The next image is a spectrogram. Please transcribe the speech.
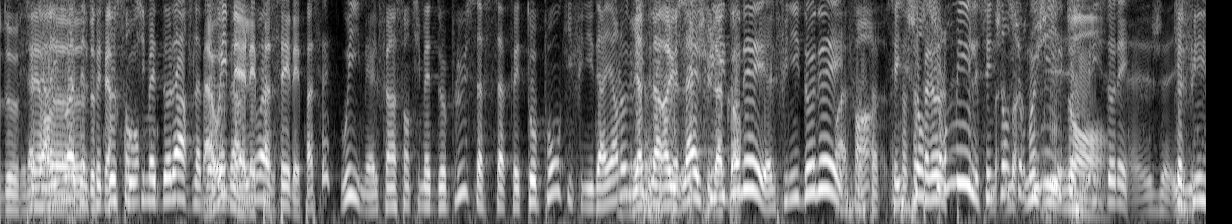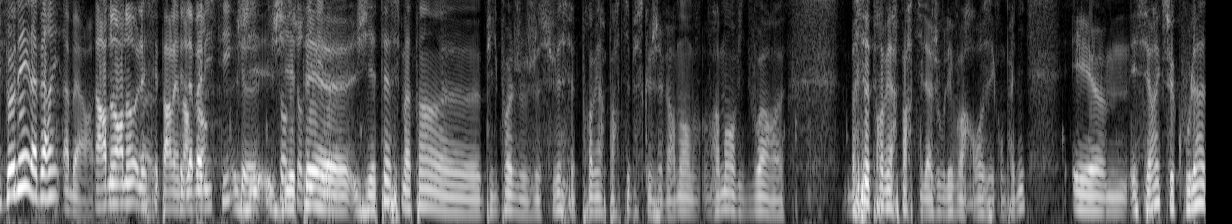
de la faire. berlinoise, euh, elle de fait faire 2 court. cm de large. La Bah oui, mais elle est passée, elle est passée. Oui, mais elle fait un centimètre de plus, ça, ça fait Topon qui finit derrière le Il y a de la réussite, Là, elle finit donnée, elle finit donnée. Ouais, Enfin, c'est une chance sur 1000, c'est une chance Moi- sur moi, 10 j'y- 000 qu'elle Non. finisse donnée. Euh, je- Qu'elle finisse donnée, la berlinoise. Ah alors, Arnaud, Arnaud, laissez parler C'est de la balistique. J'y euh, j'y étais, 10 000. j'y étais ce matin, pile poil, je, suivais cette première partie parce que j'avais vraiment, vraiment envie de voir bah, cette première partie-là. Je voulais voir Rose et compagnie. Et, euh, et c'est vrai que ce coup-là,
